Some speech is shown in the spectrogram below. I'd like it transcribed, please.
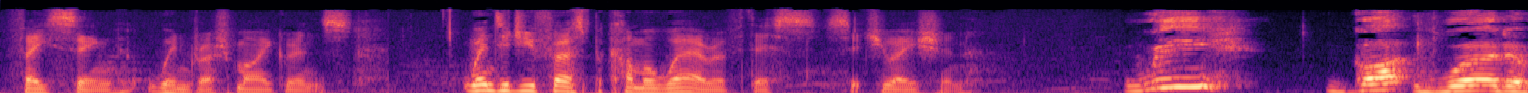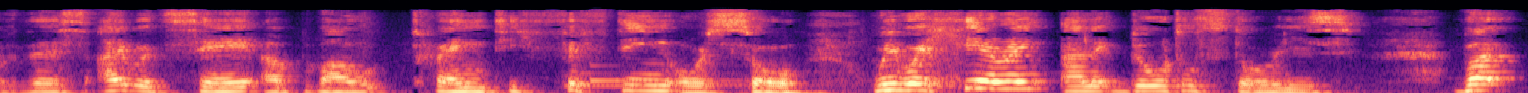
facing Windrush migrants. When did you first become aware of this situation? We got word of this, I would say about 2015 or so. We were hearing anecdotal stories, but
